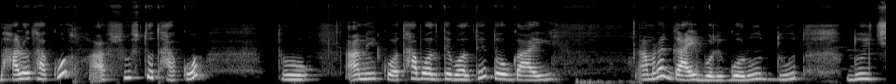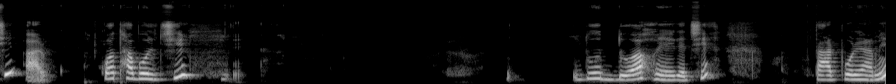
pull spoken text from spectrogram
ভালো থাকো আর সুস্থ থাকো। তো আমি কথা বলতে বলতে তো গাই, আমরা গাই বলি গরুর দুধ, দুইছি আর কথা বলছি, দুধ দেওয়া হয়ে গেছে। তারপরে আমি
